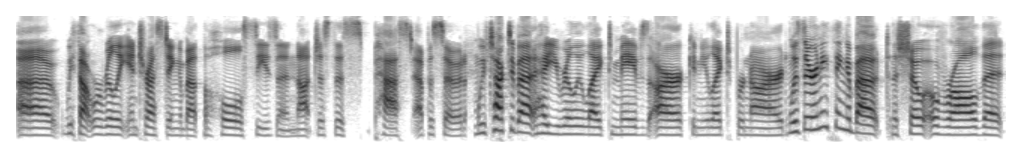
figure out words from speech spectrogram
uh, we thought were really interesting about the whole season, not just this past episode. We've talked about how you really liked Maeve's arc and you liked Bernard. Was there anything about the show overall that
